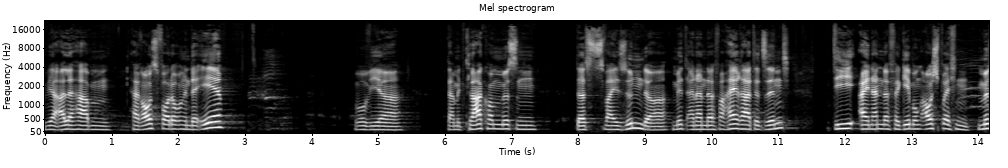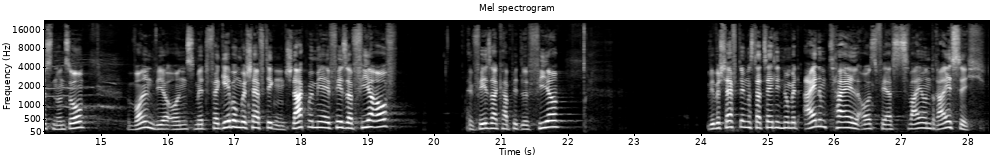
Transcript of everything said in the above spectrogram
wir alle haben Herausforderungen der Ehe, wo wir damit klarkommen müssen, dass zwei Sünder miteinander verheiratet sind, die einander Vergebung aussprechen müssen. Und so wollen wir uns mit Vergebung beschäftigen. Schlag mit mir Epheser 4 auf. Epheser Kapitel 4. Wir beschäftigen uns tatsächlich nur mit einem Teil aus Vers 32.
